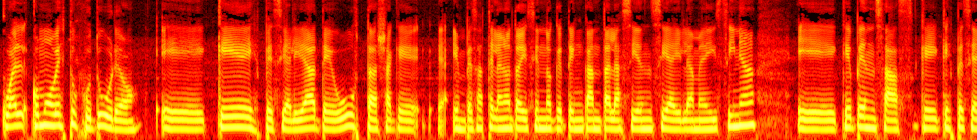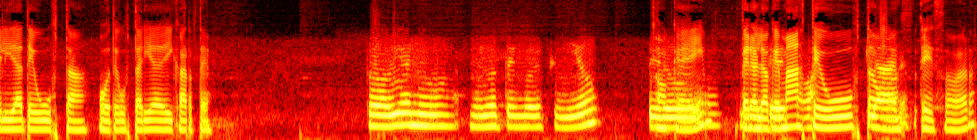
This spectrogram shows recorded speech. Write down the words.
¿cuál, ¿cómo ves tu futuro? Eh, ¿Qué especialidad te gusta? Ya que empezaste la nota diciendo que te encanta la ciencia y la medicina. Eh, ¿Qué pensás? ¿Qué, especialidad te gusta o te gustaría dedicarte? Todavía no, no lo tengo definido. Pero, pero lo que más te gusta es eso, ¿verdad?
